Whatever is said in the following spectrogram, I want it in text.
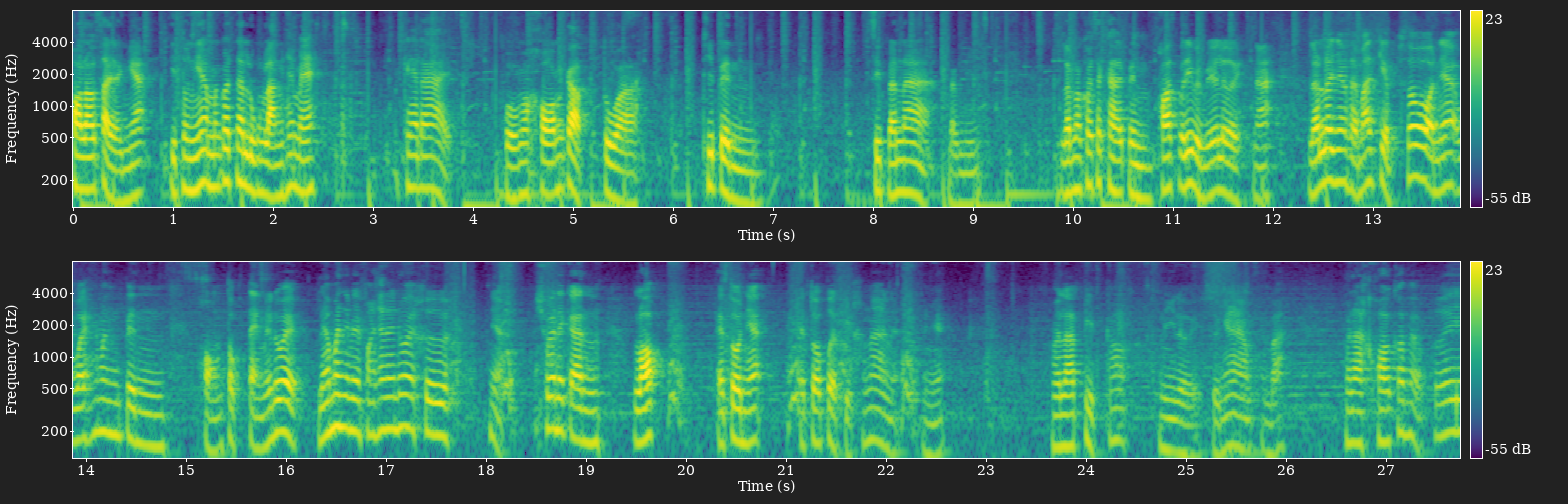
พอเราใส่อย่างเงี้ยอีตรงเนี้ยมันก็จะลุงลังใช่ไหมแก้ได้ ผมมาคล้องกับตัวที่เป็นซิปด้านหน้าแบบนี้ แล้วมันก็จะกลายเป็นคอสบอดี้แบบนี้เลยนะ แล้วเรายังสามารถเก็บโซ่อันเนี้ยไว้ให้มันเป็นของตกแต่งได้ด้วย แล้วมันยังเป็นฟังก์ชันได้ด้วยคือเนี่ยช่วยในการล็อก ไอตัวเนี้ยไอตัวเปิดปิดข้างหน้าเนี่ยอย่างเงี้ยเวลาปิดก็นี่เลยสวยงามเห็นปะเวลาคอก็แบบเฮ้ย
